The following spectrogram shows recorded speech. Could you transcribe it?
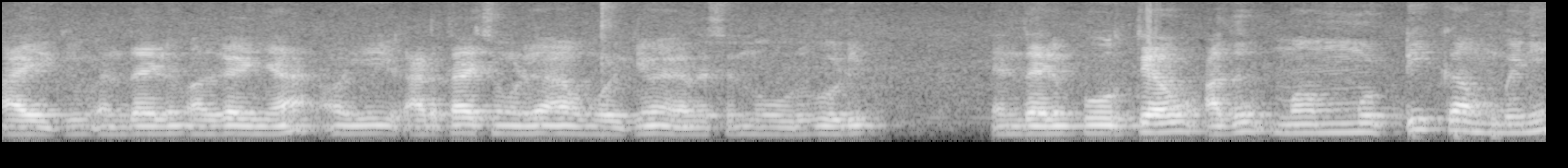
ആയിരിക്കും. എന്തായാലും അത് കഴിഞ്ഞാൽ ഈ അടുത്ത ആഴ്ച കൂടി ആകുമ്പോഴേക്കും ഏകദേശം നൂറ് കോടി എന്തായാലും പൂർത്തിയാവും. അത് മമ്മൂട്ടി കമ്പനി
